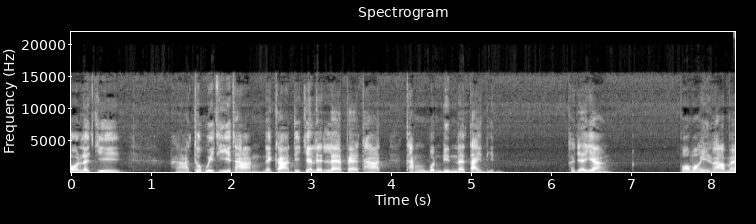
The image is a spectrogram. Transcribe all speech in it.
ป้นละจี้ หาทุกวิถีทางในการที่จะเล่นแร่แปรธาตุทั้งบนดินและใต้ดินข้าใจยังพอมองเห็นภาพไหม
